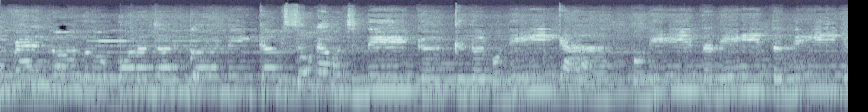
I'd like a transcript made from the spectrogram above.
already know 원한다는 걸 네가 미소가 먼저니까 그걸 보니까 보니까 니까 네가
